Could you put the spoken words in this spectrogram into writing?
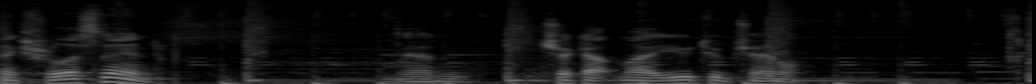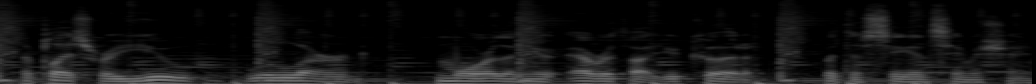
thanks for listening. And check out my YouTube channel, the place where you will learn more than you ever thought you could with the CNC machine.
